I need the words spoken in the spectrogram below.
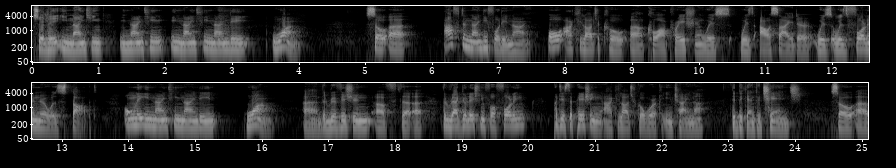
So in, 19, in, 19, in 1991, so uh, after 1949, all archaeological uh, cooperation with, with outsider, with, with foreigner was stopped. Only in 1991, uh, the revision of the, uh, the regulation for foreign participation in archaeological work in China, they began to change. So uh,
